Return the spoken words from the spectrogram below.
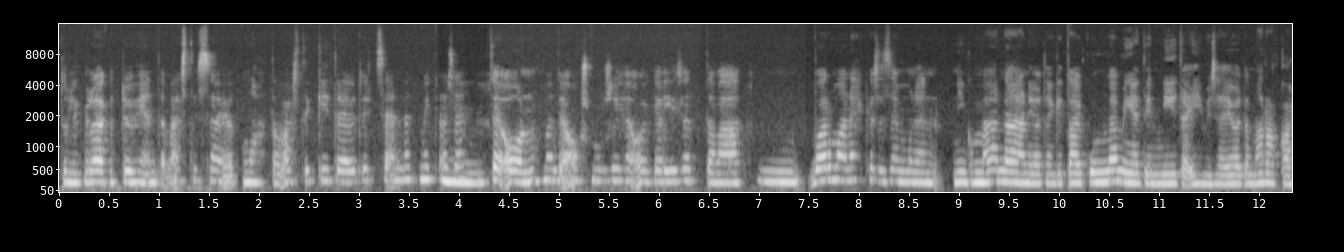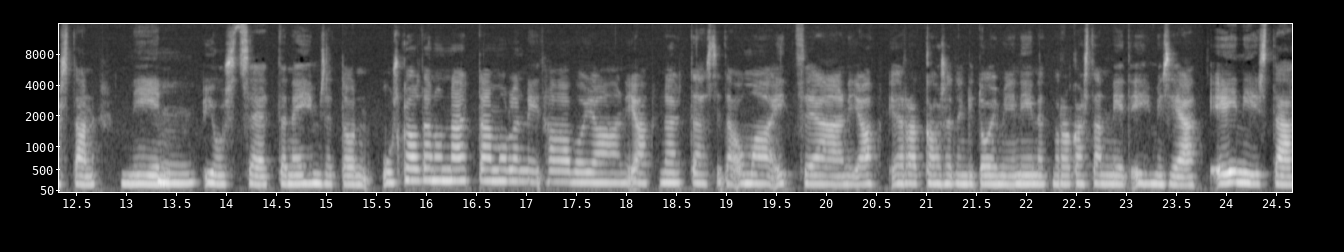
Tuli kyllä aika tyhjentävästi. Sä jo mahtavasti kiteytit sen, että mitä se, mm. se on. Mä en tiedä, onko mulla siihen oikein lisättävää. Mm, varmaan ehkä se semmoinen, niin kuin mä näen jotenkin, tai kun mä mietin niitä ihmisiä, joita mä rakastan, niin mm. just se, että ne ihmiset on uskaltanut näyttää mulle niitä haavojaan ja näyttää sitä omaa itseään itseään ja, ja rakkaus jotenkin toimii niin, että mä rakastan niitä ihmisiä ei niistä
